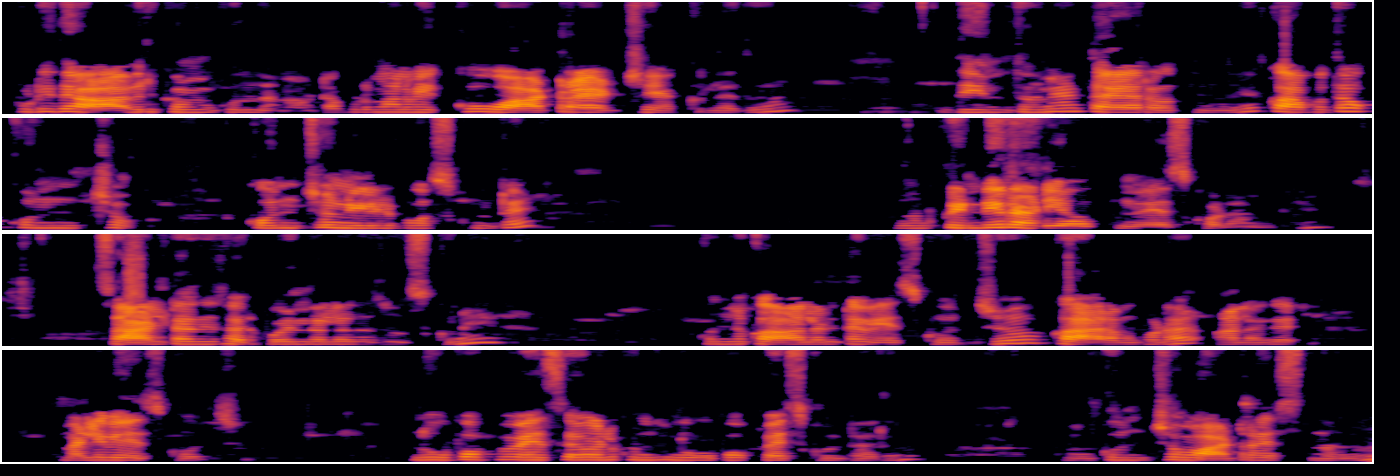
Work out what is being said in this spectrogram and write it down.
ఇప్పుడు ఇది ఆవిరి కమ్ముకుంది అనమాట అప్పుడు మనం ఎక్కువ వాటర్ యాడ్ చేయక్కర్లేదు. దీంతోనే తయారవుతుంది. కాకపోతే కొంచెం కొంచెం నీళ్ళు పోసుకుంటే పిండి రెడీ అవుతుంది వేసుకోవడానికి. సాల్ట్ అది సరిపోయిందో లేదో చూసుకుని కొంచెం కావాలంటే వేసుకోవచ్చు. కారం కూడా అలాగే మళ్ళీ వేసుకోవచ్చు. నువ్వు పప్పు వేసేవాళ్ళు కొంచెం నువ్వు పప్పు వేసుకుంటారు. కొంచెం వాటర్ వేస్తున్నాను.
